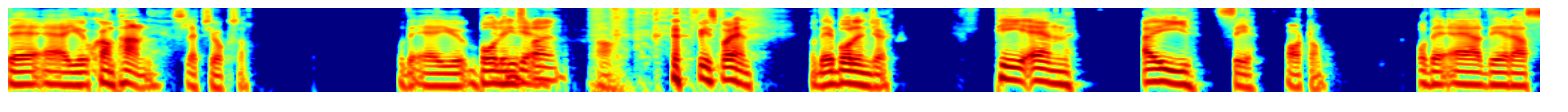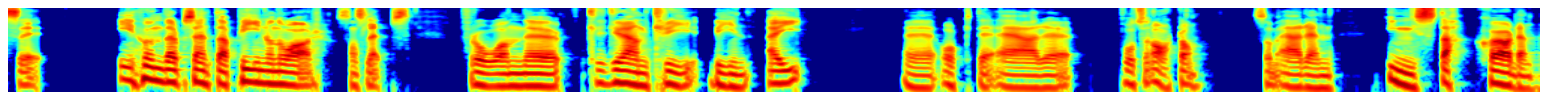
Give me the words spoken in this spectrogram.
Det är ju champagne, släpps ju också. Och det är ju Bollinger. Det finns bara en. Ja, finns bara en. Och det är Bollinger. PN AIC 18. Och det är deras eh, 100% Pinot Noir som släpps från eh, Grand Cru Bin AI. Eh, och det är eh, 2018 som är den yngsta skörden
